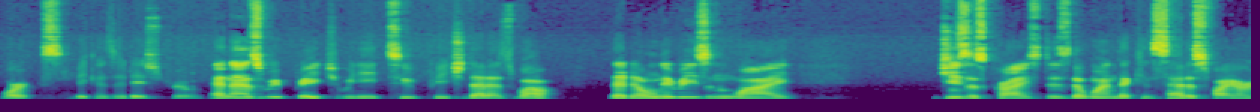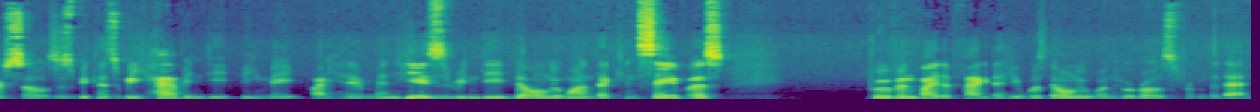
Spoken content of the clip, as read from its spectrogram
works because it is true. And as we preach, we need to preach that as well. That the only reason why Jesus Christ is the one that can satisfy our souls is because we have indeed been made by Him, and He is indeed the only one that can save us, proven by the fact that He was the only one who rose from the dead.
